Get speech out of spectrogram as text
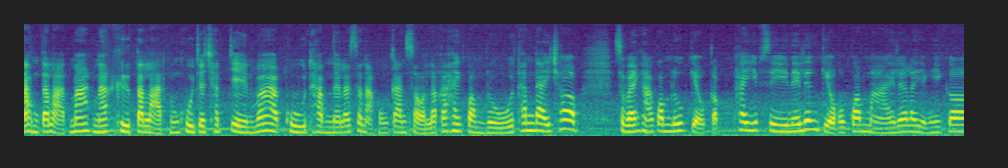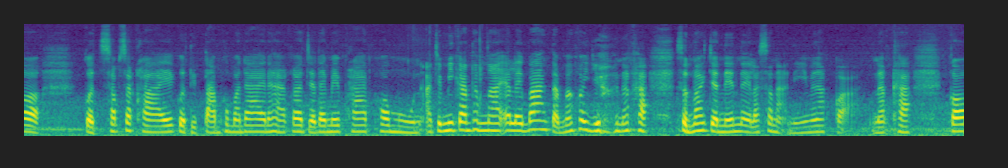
ตามตลาดมากนะ คือตลาดของครูจะชัดเจนว่าครูทำในลักษณะของการสอนแล้วก็ให้ความรู้ ท่านใดชอบแสวงหาความรู้เกี่ยวกับไพ่ยิปซี ในเรื่องเกี่ยวกับความหมายหรืออะไรอย่างนี้ก็กด subscribe กดติดตามเข้ามาได้นะคะ ก็จะได้ไม่พลาดข้อมูล อาจจะมีการทำนายอะไรบ้างแต่ไม่ค่อยเยอะนะคะ ส่วนมากจะเน้นในลักษณะนี้มากกว่านะคะ ก็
